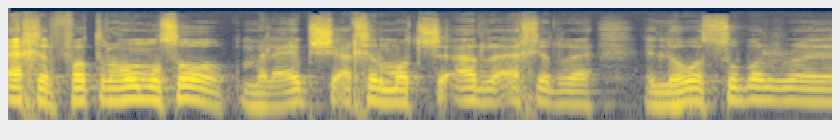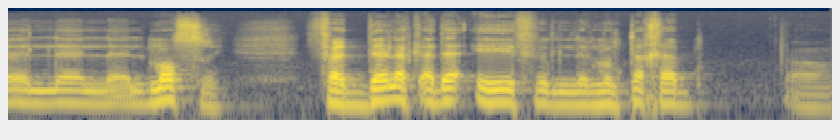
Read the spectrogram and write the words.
اخر فترة هو مصاب ما لعبش اخر ماتش اخر اخر اللي هو السوبر ال- ال- المصري. فادالك اداء إيه في المنتخب؟ آه.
